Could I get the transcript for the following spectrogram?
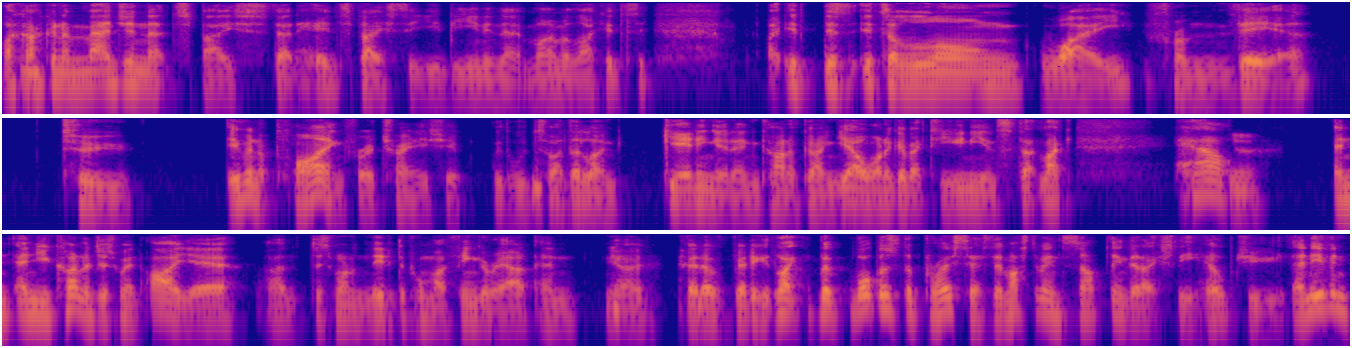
Like I Mm. can imagine that space, that headspace that you'd be in in that moment. Like it's it it's, it's a long way from there to even applying for a traineeship with Woodside, let alone getting it and kind of going, yeah, I want to go back to uni and start. Like how Yeah. And and you kind of just went, oh yeah, I just wanted needed to pull my finger out, and you know, better better get like. But what was the process? There must have been something that actually helped you, and even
